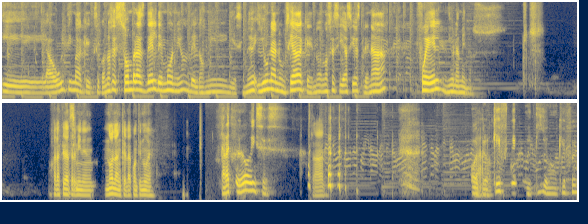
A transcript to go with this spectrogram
Y la última que se conoce es Sombras del Demonio del 2019. Y una anunciada que no, no sé si ha sido estrenada. Fue él, ni una menos. Ojalá que la terminen. Nolan que la continúe. Para HBO dices. Claro. Oye, Wow. pero qué fue, tío, qué fue,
